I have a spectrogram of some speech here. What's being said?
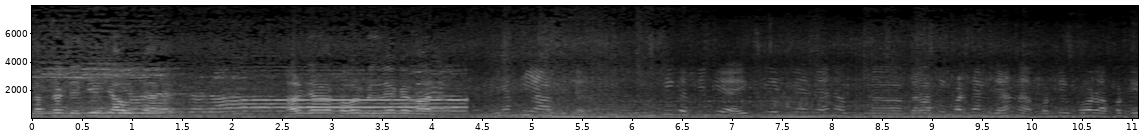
तब तक देखिए क्या होता है। हर जगह खबर मिलने के बाद। यहाँ से चला उसी का सीट है इसलिए इसमें जो है ना तिरासी परसेंट जो है ना फोर्टी फोर और फोर्टी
